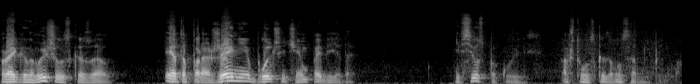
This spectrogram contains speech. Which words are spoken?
Рейган вышел и сказал, это поражение больше, чем победа. И все успокоились. А что он сказал, он сам не понимал.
